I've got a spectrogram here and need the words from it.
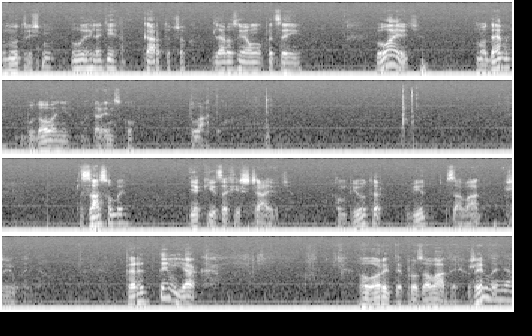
внутрішні у вигляді карточок для розйому PCI. Бувають модеми, вбудовані в материнську плату. Засоби, які захищають комп'ютер від завад живлення. Перед тим, як говорити про завади живлення,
